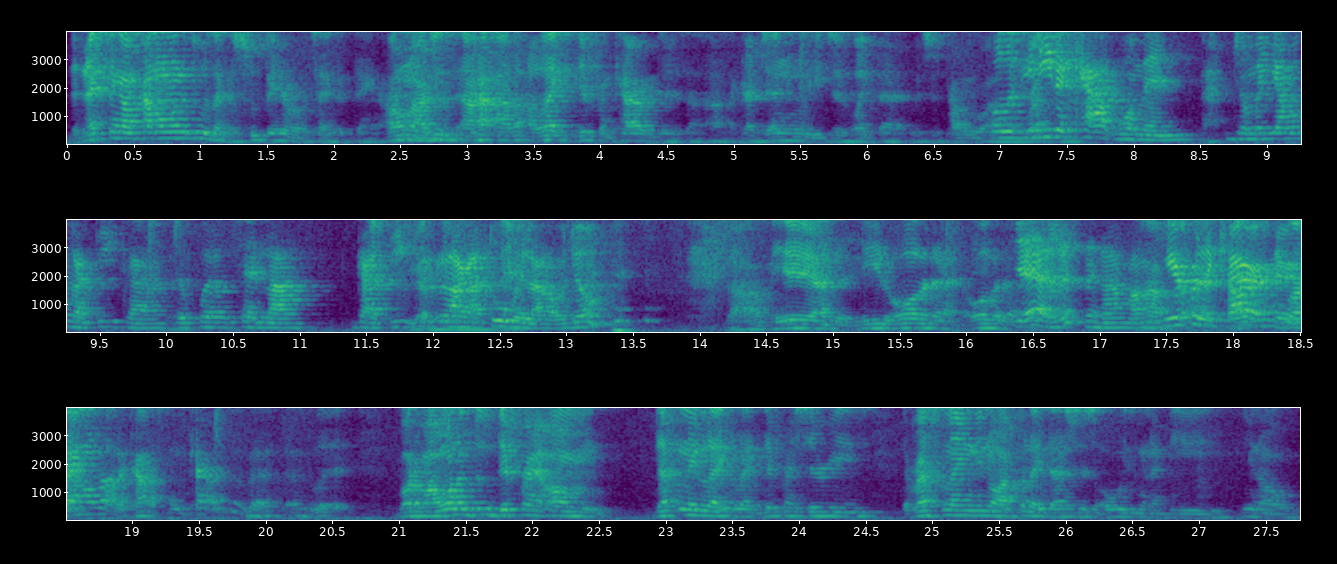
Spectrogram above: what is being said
the next thing I kind of want to do is like a superhero type of thing. I don't know. I just I, I, I like different characters. I, I like I genuinely just like that, which is probably why. Well, if you need a. Catwoman, yo me llamo Gatica. Yo puedo ser la Gatica, la Gatúbela, yo. I'm here. I need all of that. All of that. Yeah, listen, I'm, I'm Nah, here for the facts. Costumes, characters. I ain't gonna lie, the costumes, characters, that's that's lit. But um, I want to do different. Um, definitely like like different series. The wrestling, you know, I feel like that's just always gonna be, you know,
